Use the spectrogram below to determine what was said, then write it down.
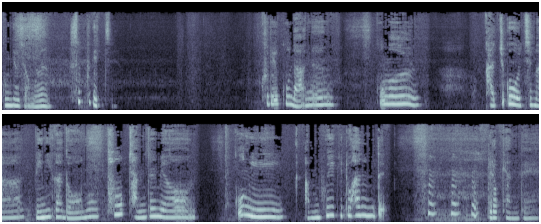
꿈요정은 슬프겠지. 그리고 나는 꿈을 가지고 오지만 미니가 너무 푹 잠들면 꿈이 안 보이기도 하는데 이렇게 안 돼.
